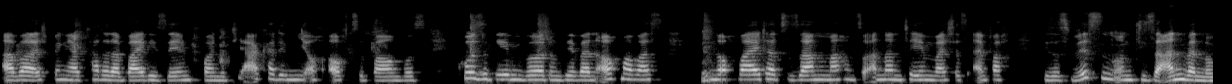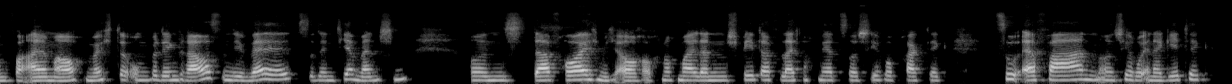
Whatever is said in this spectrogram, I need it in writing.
Aber ich bin ja gerade dabei, die Seelenfreunde Tierakademie auch aufzubauen, wo es Kurse geben wird und wir werden auch mal was noch weiter zusammen machen zu anderen Themen, weil ich das einfach dieses Wissen und diese Anwendung vor allem auch möchte unbedingt raus in die Welt zu den Tiermenschen. Und da freue ich mich auch, auch nochmal dann später vielleicht noch mehr zur Chiropraktik zu erfahren und Chiroenergetik.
